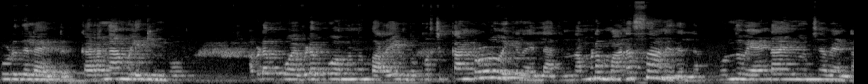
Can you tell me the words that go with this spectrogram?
കൂടുതലായിട്ട്. കറങ്ങാൻ വിളിക്കുമ്പോൾ അവിടെ പോ ഇവിടെ പോവാമെന്ന് പറയുമ്പോൾ കുറച്ച് കൺട്രോൾ വയ്ക്കണം എല്ലാത്തിനും. നമ്മുടെ മനസ്സാണ് ഇതെല്ലാം. ഒന്ന് വേണ്ട എന്ന് വെച്ചാൽ വേണ്ട.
